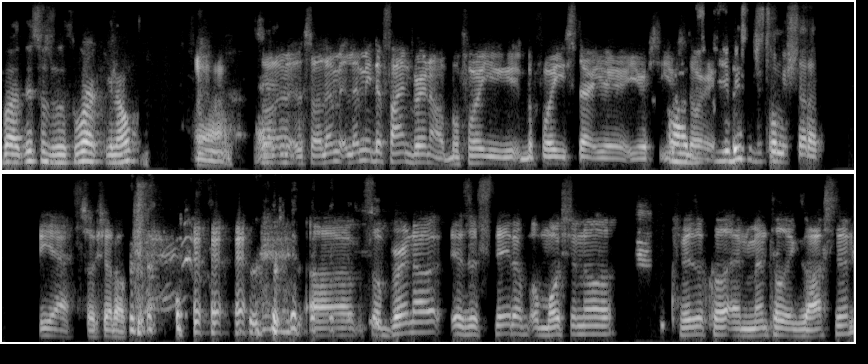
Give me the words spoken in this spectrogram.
but this was with work, you know. yeah so, And- so let me let me define burnout before you before you start your your your Uh, story you basically just told me shut up. Yeah, so shut up. um, so burnout is a state of emotional, physical, and mental exhaustion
